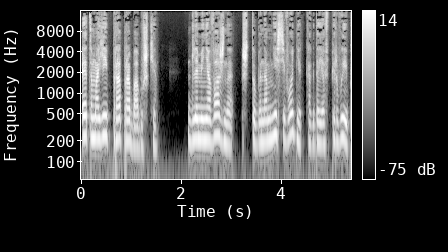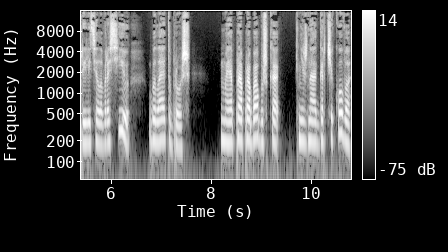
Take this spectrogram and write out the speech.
«Это моей прапрабабушке. Для меня важно, чтобы на мне сегодня, когда я впервые прилетела в Россию, была эта брошь. Моя прапрабабушка Княжна Горчакова,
